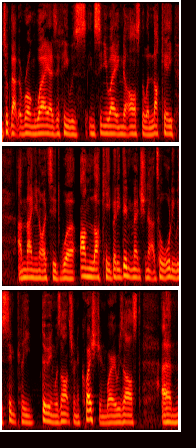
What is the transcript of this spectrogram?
took that the wrong way, as if he was insinuating that Arsenal were lucky and Man United were unlucky. But he didn't mention that at all. All he was simply doing was answering a question where he was asked, um,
